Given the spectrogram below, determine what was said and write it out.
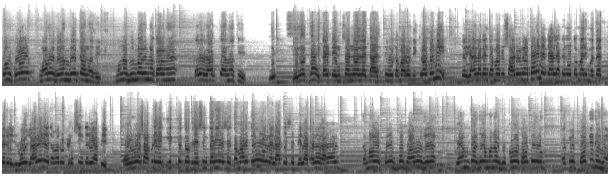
પણ કોઈ મારું ધ્યાન દેતા નથી. મને બીમારીના કારણે ઘરે રાખતા નથી. વિનોદભાઈ કઈ ટેન્શન ન લેતા. આજથી હું તમારો દીકરો બની તો જ્યાં લગન તમારું સારું ન થાય ને ત્યાં લગન હું તમારી મદદ કરીશ. રોજ આવે ને તમારું ડ્રેસિંગ કરી આપીશ. ઓલમોસ્ટ આપણે એક વીક તો ડ્રેસિંગ કરીએ છીએ. તમારે કેવું હવે લાગે છે? પેલા કરતા તમારું ખૂબ ખૂબ સારું છે. કેમ કે જે મને દુખો થતો તકલીફ થતી હતી ને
